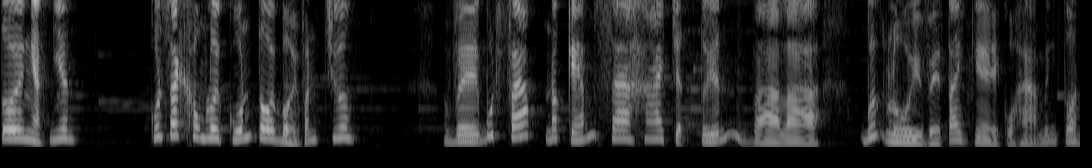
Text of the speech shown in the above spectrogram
Tôi ngạc nhiên, cuốn sách không lôi cuốn tôi bởi văn chương. Về bút pháp nó kém xa hai trận tuyến và là bước lùi về tay nghề của Hà Minh Tuân.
